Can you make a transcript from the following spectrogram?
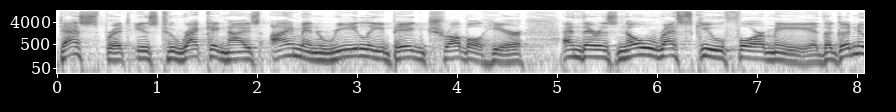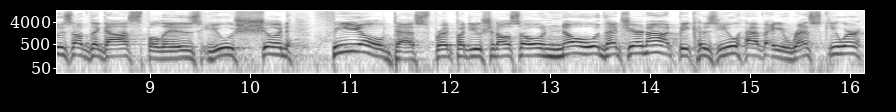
Desperate is to recognize I'm in really big trouble here and there is no rescue for me. The good news of the gospel is you should feel desperate, but you should also know that you're not because you have a rescuer,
